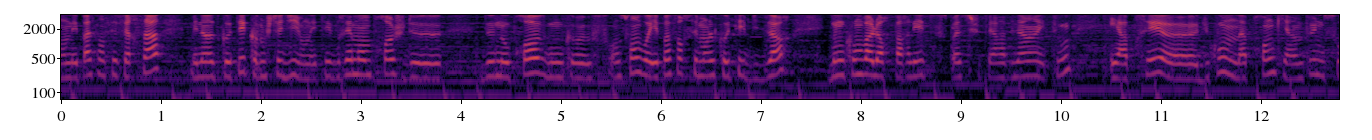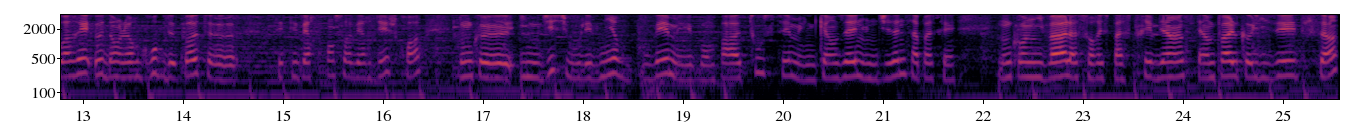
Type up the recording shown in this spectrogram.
on n'est pas censé faire ça, mais d'un autre côté, comme je te dis, on était vraiment proche de, de nos profs, donc euh, en soi, on voyait pas forcément le côté bizarre. Donc, on va leur parler, tout se passe super bien et tout. Et après, euh, du coup, on apprend qu'il y a un peu une soirée, eux, dans leur groupe de potes, euh, c'était vers François Verdier, je crois. Donc, euh, il nous dit, si vous voulez venir, vous pouvez, mais bon, pas tous, mais une quinzaine, une dizaine, ça passait. Donc on y va, la soirée se passe très bien, c'était un peu alcoolisé, tout ça.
